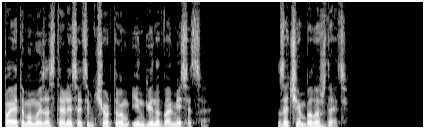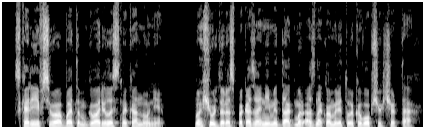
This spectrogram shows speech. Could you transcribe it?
поэтому мы застряли с этим чертовым Ингви на два месяца. Зачем было ждать? Скорее всего, об этом говорилось накануне, но Хюльдера с показаниями Дагмар ознакомили только в общих чертах.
